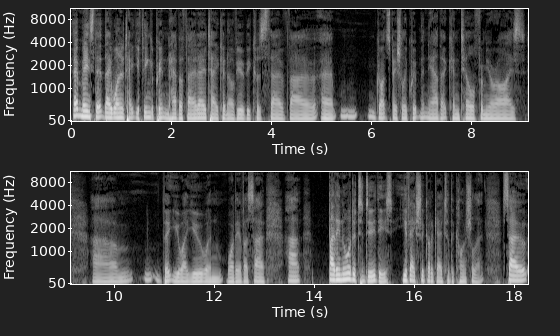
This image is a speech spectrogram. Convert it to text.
That means that they want to take your fingerprint and have a photo taken of you because they've uh, uh, got special equipment now that can tell from your eyes um, that you are you and whatever. So, uh, but in order to do this, you've actually got to go to the consulate. So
